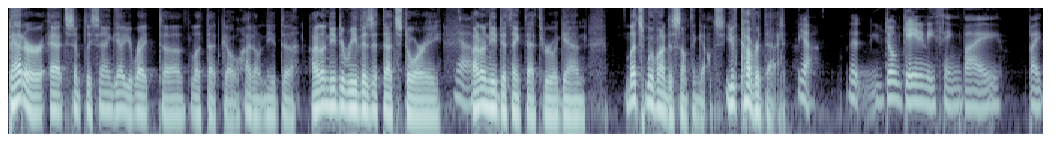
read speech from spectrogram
better at simply saying, "Yeah, you're right. Uh, let that go. I don't need to. I don't need to revisit that story. Yeah. I don't need to think that through again. Let's move on to something else. You've covered that. Yeah. That you don't gain anything by by,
